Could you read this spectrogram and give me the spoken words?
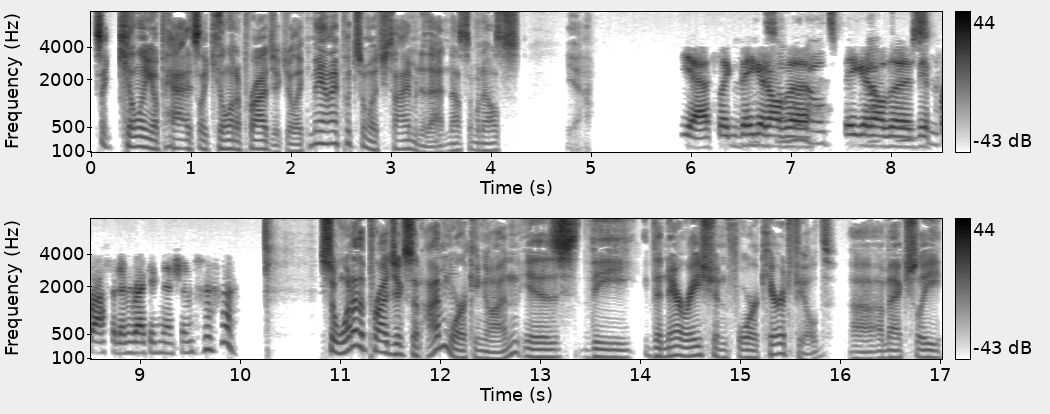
It's like killing a pat. It's like killing a project. You're like, man, I put so much time into that. And now someone else, yeah, yeah, it's like they get all Someone the else they get all the the profit and recognition. So one of the projects that I'm working on is the the narration for Carrot Field. Uh, I'm actually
